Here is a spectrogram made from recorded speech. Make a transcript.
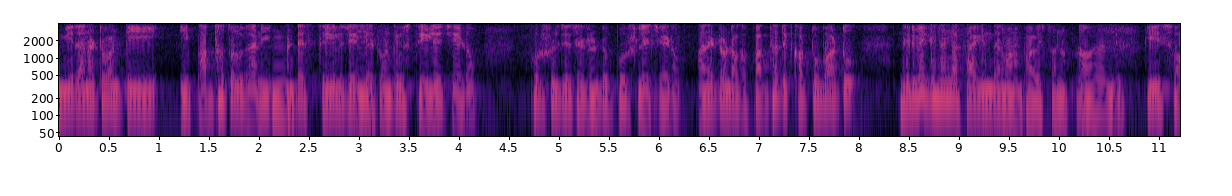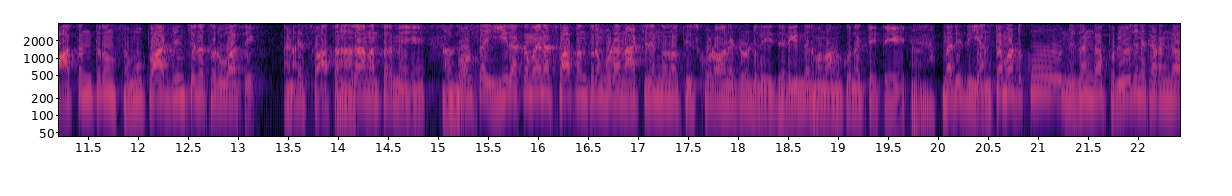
మీరు అన్నటువంటి ఈ పద్ధతులు కానీ అంటే స్త్రీలు చేసేటువంటివి స్త్రీలే చేయడం. పురుషులు చేసేటువంటివి పురుషులే చేయడం అనేటువంటి ఒక పద్ధతి కట్టుబాటు నిర్విఘ్నంగా సాగిందని మనం భావిస్తున్నప్పుడు అవునండి. ఈ స్వాతంత్రం సముపార్జించిన తరువాతే అంటే స్వాతంత్రానంతరమే. బహుశా ఈ రకమైన స్వాతంత్రం కూడా నాట్యరంగంలో తీసుకోవడం అనేటువంటిది జరిగిందని మనం అనుకున్నట్టయితే మరి ఇది ఎంత మటుకు నిజంగా ప్రయోజనకరంగా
